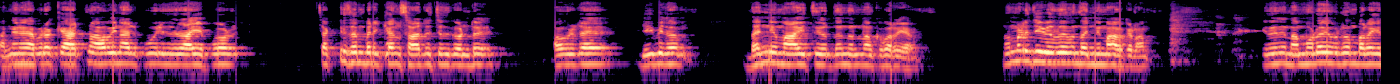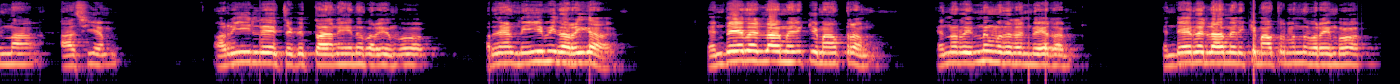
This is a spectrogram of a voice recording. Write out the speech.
അങ്ങനെ അവരൊക്കെ ആത്മാവിനാൽ പൂരിതരായപ്പോൾ ശക്തി സംഭരിക്കാൻ സാധിച്ചതുകൊണ്ട് അവരുടെ ജീവിതം ധന്യമായി തീർന്നെന്ന് നമുക്ക് പറയാം. നമ്മുടെ ജീവിതവും ധന്യമാക്കണം ഇതിന് നമ്മുടെ ഇവിടം പറയുന്ന ആശയം അറിയില്ലേ ചെകുത്താനെ എന്ന് പറയുമ്പോൾ അതിനാൽ നീയും ഇതറിയുക. എന്റേതെല്ലാം എനിക്ക് മാത്രം എന്നത് ഇന്നു മുതൽ വേദം. എന്റേതെല്ലാം എനിക്ക് മാത്രമെന്ന് പറയുമ്പോൾ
